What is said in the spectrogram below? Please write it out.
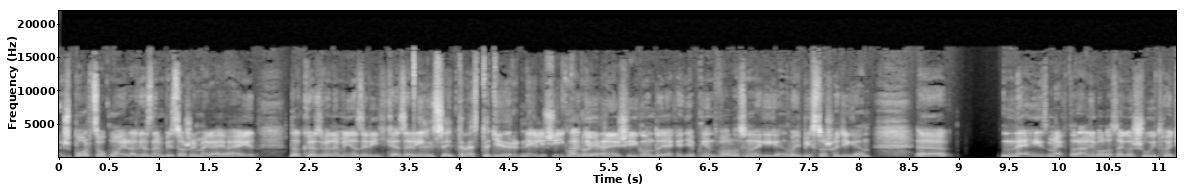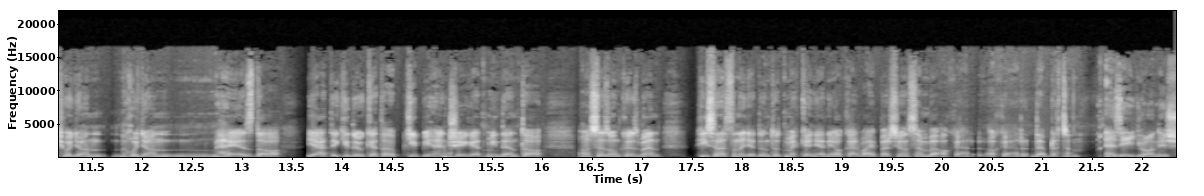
sportok mailag ez nem biztos, hogy megállja a helyét, de a közvélemény azért így kezeli. Én szerintem ezt a Győrnél is így gondolják. A Győrnél is így gondolják egyébként valószínűleg igen, vagy biztos, hogy igen nehéz megtalálni valószínűleg a súlyt, hogy hogyan, hogyan helyezd a játékidőket, a kipihentséget, mindent a, a szezon közben, hiszen ezt a negyed döntőt meg kell nyerni, akár Vipers jön szembe, akár, akár Debrecen. Ez így van, és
